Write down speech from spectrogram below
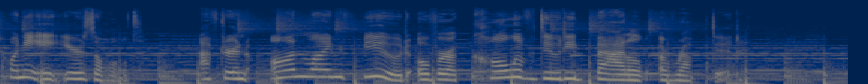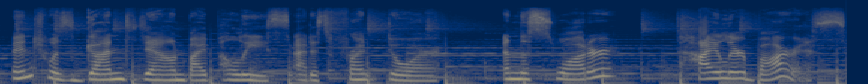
28 years old, after an online feud over a Call of Duty battle erupted. Finch was gunned down by police at his front door, and the swatter, Tyler Barriss,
